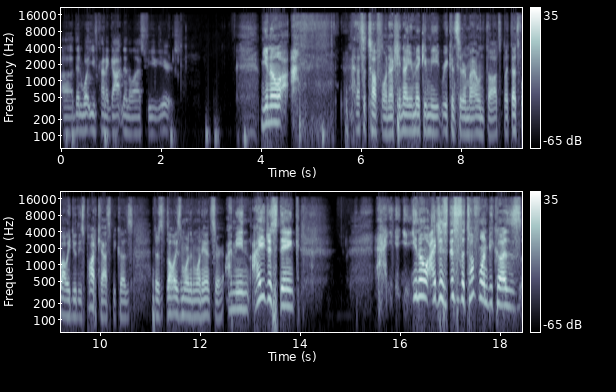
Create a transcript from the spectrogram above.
uh, than what you've kind of gotten in the last few years. You know, that's a tough one. Actually, now you're making me reconsider my own thoughts, but that's why we do these podcasts because there's always more than one answer. I mean, I just think, you know, I just, this is a tough one because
